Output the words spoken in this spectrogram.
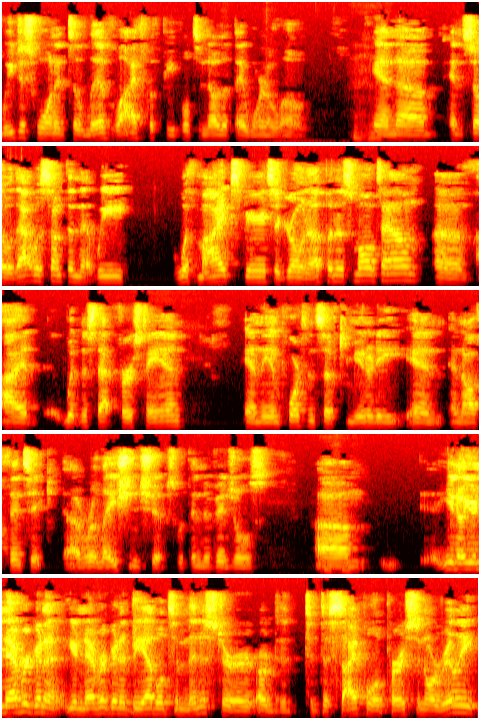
we just wanted to live life with people to know that they weren't alone mm-hmm. and uh, and so that was something that we with my experience of growing up in a small town um, I witnessed that firsthand and the importance of community and, and authentic uh, relationships with individuals. Um, you know, you're never gonna you're never gonna be able to minister or to, to, disciple a person or really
